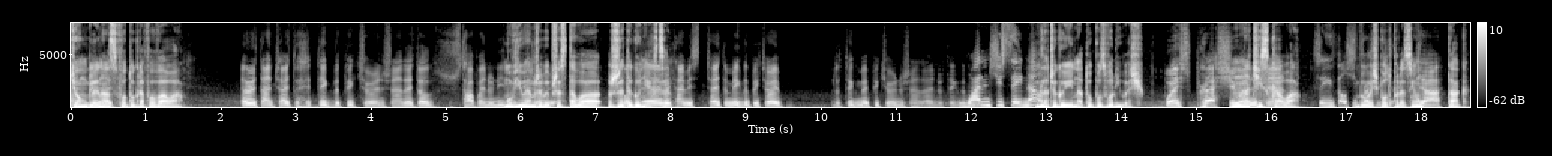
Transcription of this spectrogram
Ciągle nas to- fotografowała. Mówiłem, żeby przestała, że tego nie say no? Dlaczego jej na to pozwoliłeś? Naciskała. Byłeś pod presją? Tak.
